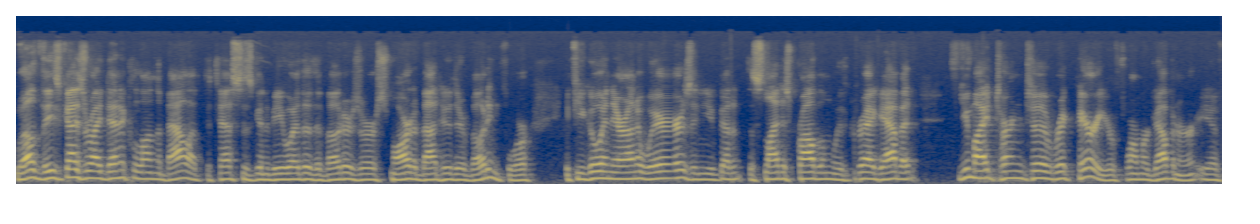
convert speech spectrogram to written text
Well, these guys are identical on the ballot. The test is going to be whether the voters are smart about who they're voting for. If you go in there unawares and you've got the slightest problem with Greg Abbott, you might turn to Rick Perry, your former governor. If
